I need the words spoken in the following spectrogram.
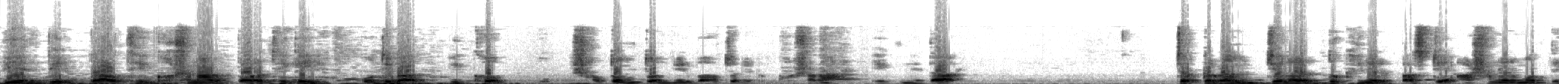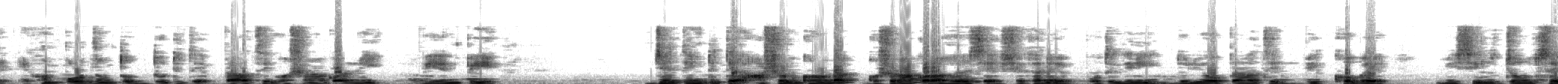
বিএনপির প্রার্থী ঘোষণার পর থেকেই প্রতিবাদ বিক্ষোভ স্বতন্ত্র নির্বাচনের ঘোষণা এক নেতা চট্টগ্রাম জেলার দক্ষিণের পাঁচটি আসনের মধ্যে এখন পর্যন্ত দুটিতে প্রার্থী ঘোষণা করেনি বিএনপি। যে তিনটিতে আসন ঘোষণা করা হয়েছে, সেখানে প্রতিদিনই দলীয় প্রার্থীর বিক্ষোভে মিছিল চলছে।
